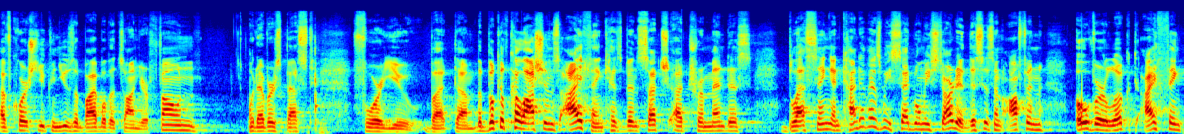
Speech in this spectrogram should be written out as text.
Of course, you can use a Bible that's on your phone, whatever's best for you. But um, the book of Colossians, I think, has been such a tremendous blessing. And kind of as we said when we started, this is an often overlooked, I think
